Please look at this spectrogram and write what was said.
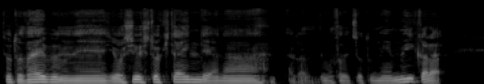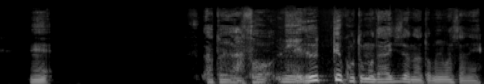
ちょっとだいぶね、予習しときたいんだよな。だから、でもそれちょっと眠いから、ね。あと、あ、そう、寝るってことも大事だなと思いましたね。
